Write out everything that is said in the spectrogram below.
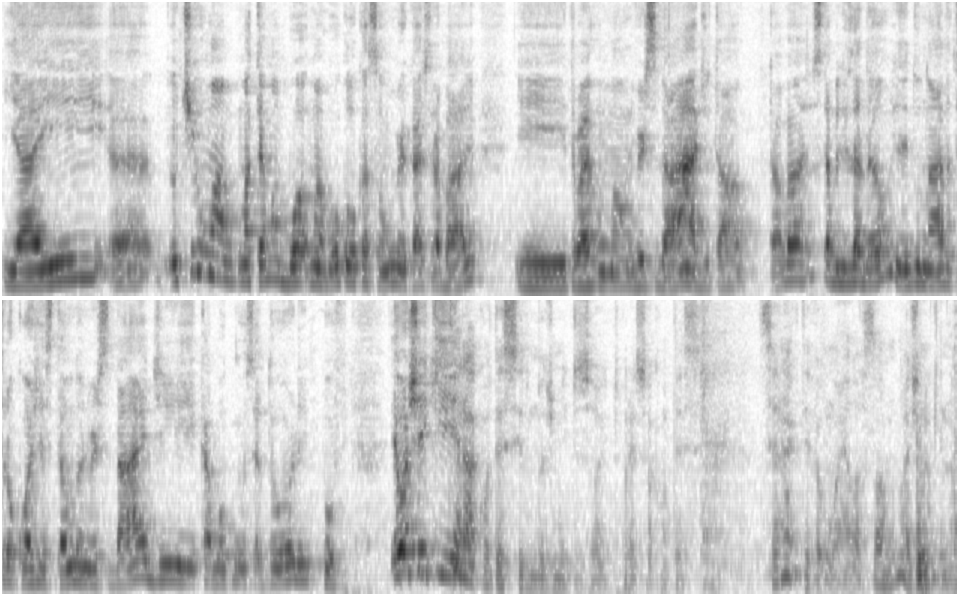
e aí é, eu tinha uma, uma, até uma boa, uma boa colocação no mercado de trabalho e trabalhava numa universidade e tal. Tava estabilizadão e do nada trocou a gestão da universidade e acabou com o meu setor e puf. Eu achei que... O que terá acontecido em 2018 para isso acontecer? Será que teve alguma relação? Imagino que não.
